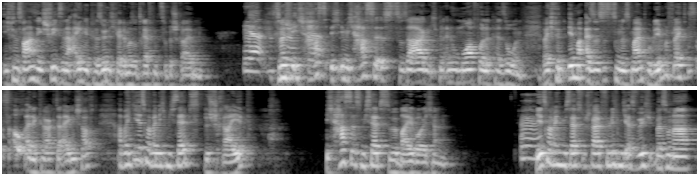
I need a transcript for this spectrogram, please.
ich finde es wahnsinnig schwierig, seine eigene Persönlichkeit immer so treffend zu beschreiben. Ja, Zum Beispiel, ich hasse, ich, ich hasse es zu sagen, ich bin eine humorvolle Person. Weil ich finde immer, also es ist zumindest mein Problem und vielleicht ist es auch eine Charaktereigenschaft, aber jedes Mal, wenn ich mich selbst beschreibe, ich hasse es, mich selbst zu beweihräuchern. Mhm. Jedes Mal, wenn ich mich selbst beschreibe, fühle ich mich, als würde ich bei so einer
